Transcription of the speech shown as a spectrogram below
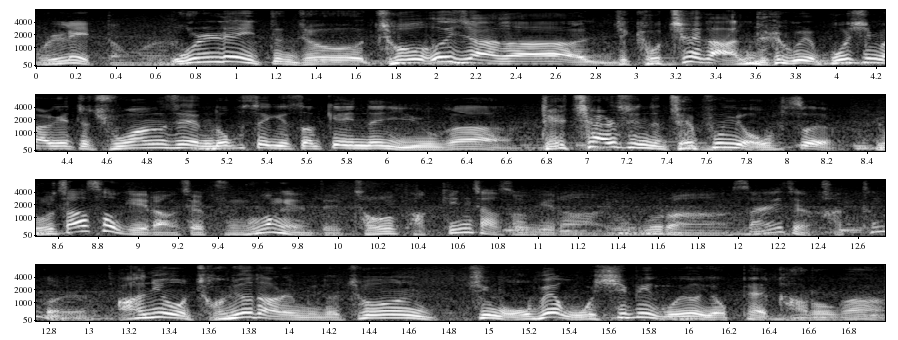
원래 있던 거예요? 원래 있던 저, 저 의자가 이제 교체가 안 되고요. 보시면 알겠죠. 주황색, 녹색이 섞여 있는 이유가 대체할 수 있는 제품이 없어요. 요 자석이랑 제가 궁금한 게 있는데 저 바뀐 자석이랑 요거랑 사이즈가 같은 거예요? 아니요, 전혀 다릅니다. 전 지금 550이 고요. 옆에 가로가.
